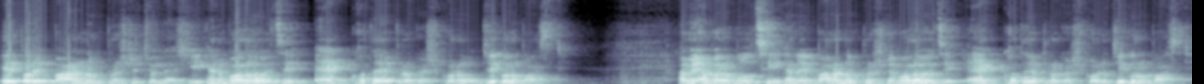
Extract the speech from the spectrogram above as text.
এরপরে বারো নং প্রশ্নে চলে আসি। এখানে বলা হয়েছে, এক কথায় প্রকাশ করো যে কোনো পাঁচটি। আমি আবার বলছি, এখানে বারো নং প্রশ্নে বলা হয়েছে, এক কথায় প্রকাশ করো যে কোনো পাঁচটি।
